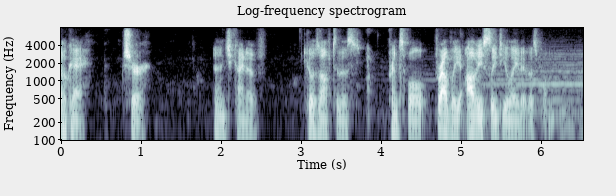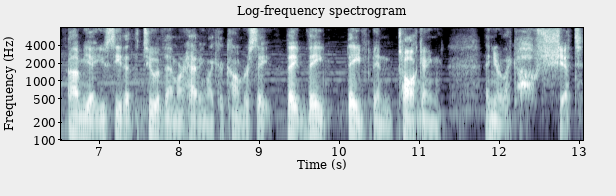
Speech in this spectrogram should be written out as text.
Okay, sure. And then she kind of goes off to this principal, probably obviously too late at this point. Um, yeah, you see that the two of them are having like a conversation. They they they've been talking, and you're like, oh shit.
